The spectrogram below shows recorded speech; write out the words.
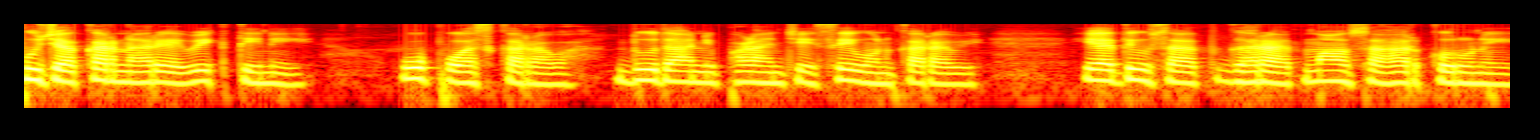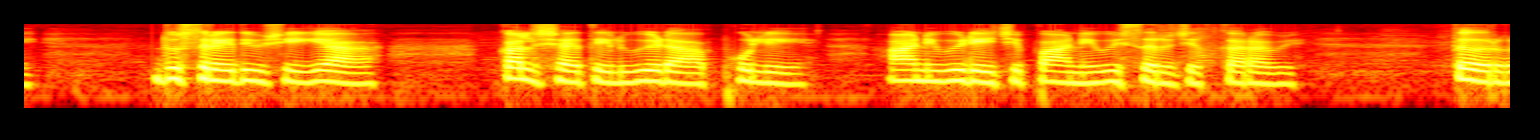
पूजा करणाऱ्या व्यक्तीने उपवास करावा. दूध आणि फळांचे सेवन करावे. या दिवसात घरात मांसाहार करू नये. दुसऱ्या दिवशी या कलशातील विडा फुले आणि विडेची पाने विसर्जित करावे. तर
